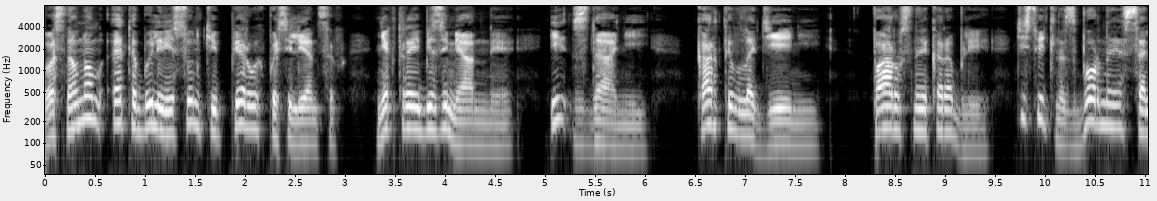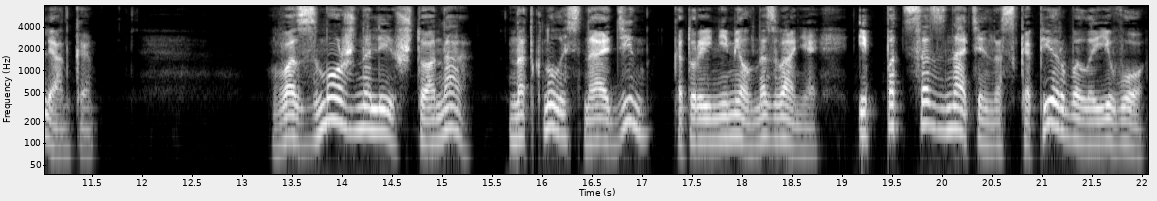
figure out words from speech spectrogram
в основном это были рисунки первых поселенцев, некоторые безымянные, и зданий, карты владений, парусные корабли, действительно сборная солянка. Возможно ли, что она наткнулась на один, который не имел названия, и подсознательно скопировала его,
